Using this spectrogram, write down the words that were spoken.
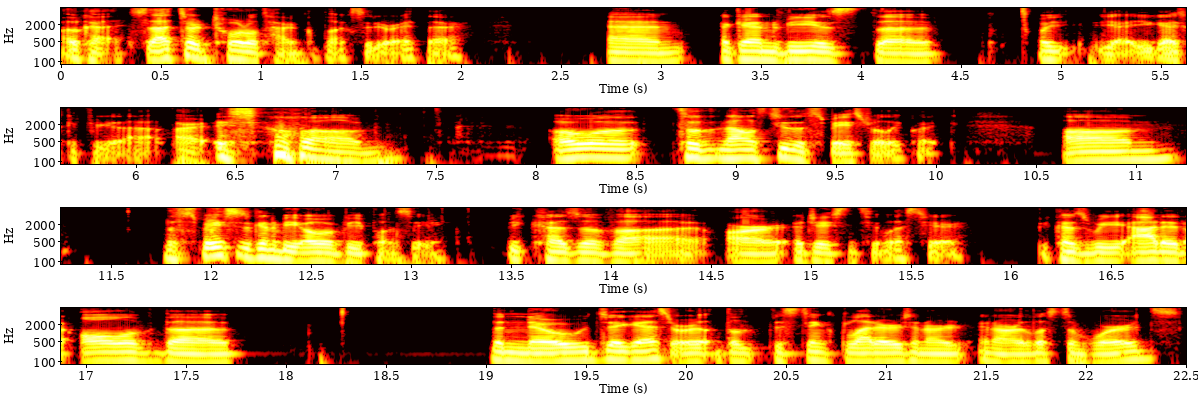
Okay, so that's our total time complexity right there. And again, V is the, oh, yeah, you guys can figure that out. All right, so, um, oh, uh, so now let's do the space really quick. Um, the space is going to be O of V plus E because of uh, our adjacency list here, because we added all of the the nodes, I guess, or the distinct letters in our in our list of words,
